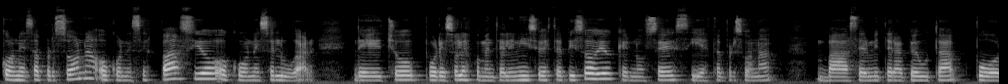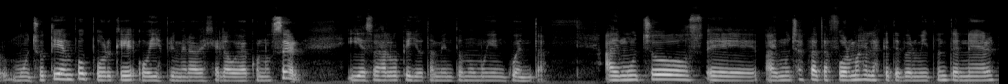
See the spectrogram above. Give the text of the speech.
con esa persona o con ese espacio o con ese lugar. De hecho, por eso les comenté al inicio de este episodio que no sé si esta persona va a ser mi terapeuta por mucho tiempo porque hoy es primera vez que la voy a conocer y eso es algo que yo también tomo muy en cuenta. Hay, muchos, eh, hay muchas plataformas en las que te permiten tener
